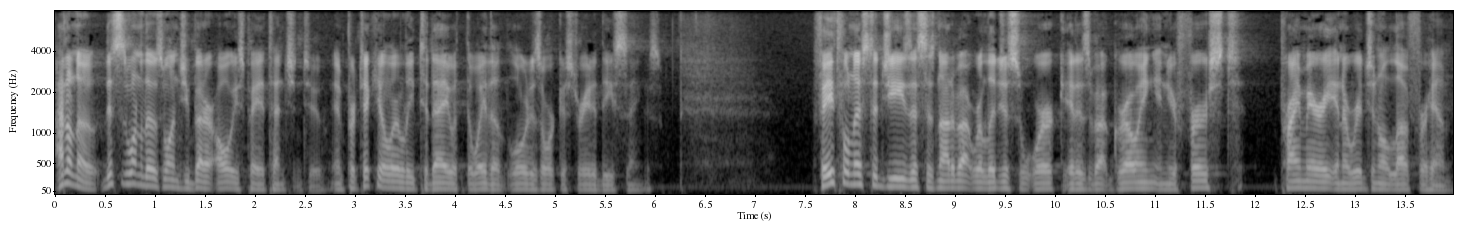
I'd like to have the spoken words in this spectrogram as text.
I don't know. This is one of those ones you better always pay attention to, and particularly today with the way the Lord has orchestrated these things. Faithfulness to Jesus is not about religious work, it is about growing in your first primary and original love for Him.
